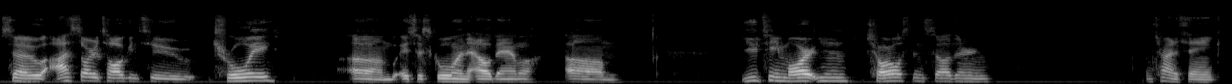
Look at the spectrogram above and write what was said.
So I started talking to Troy. Um, it's a school in Alabama. Um, UT Martin, Charleston Southern. I'm trying to think.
